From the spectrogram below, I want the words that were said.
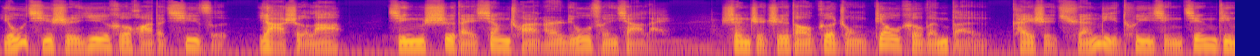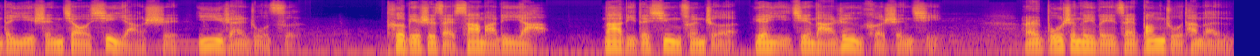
尤其是耶和华的妻子亚舍拉，经世代相传而留存下来。甚至直到各种雕刻文本开始全力推行坚定的一神教信仰时，依然如此。特别是在撒玛利亚，那里的幸存者愿意接纳任何神奇，而不是那位在帮助他们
